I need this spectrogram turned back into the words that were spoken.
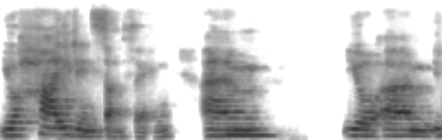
you're hiding something um, Mm. you're um, you,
